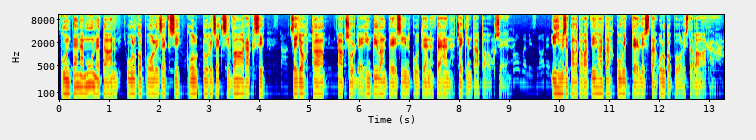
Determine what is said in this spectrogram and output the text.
Kun tämä muunnetaan ulkopuoliseksi kulttuuriseksi vaaraksi, se johtaa absurdeihin tilanteisiin, kuten tähän Tsekin tapaukseen. Ihmiset alkavat vihata kuvitteellista ulkopuolista vaaraa.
